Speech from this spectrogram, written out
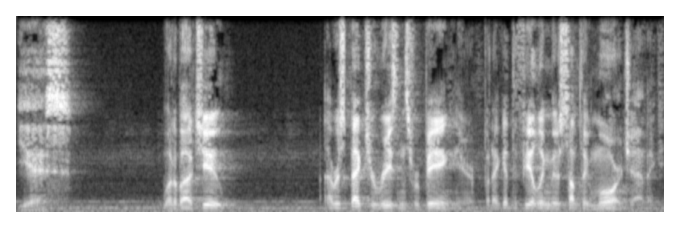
Yes. What about you? I respect your reasons for being here, but I get the feeling there's something more, Javik.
